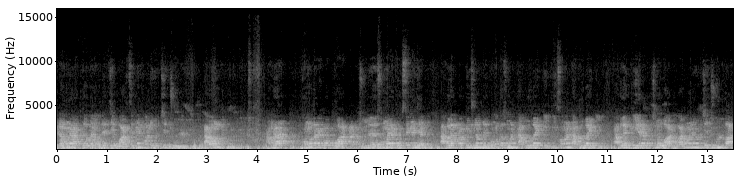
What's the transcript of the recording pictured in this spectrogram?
এটা মনে রাখতে হবে আমাদের যে ওয়াট সেকেন্ড মানে হচ্ছে জুল। কারণ আমরা ক্ষমতার একক ওয়াট আর জুল সময়ের একক সেকেন্ড জানি। তাহলে আমরা পেয়েছিলাম যে ক্ষমতা সমান ডাব্লিউ বাই টি পি সমান ডাব্লিউ বাই টি তাহলে পি এর ছিল ওয়াট ওয়াট মানে হচ্ছে জুল পার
